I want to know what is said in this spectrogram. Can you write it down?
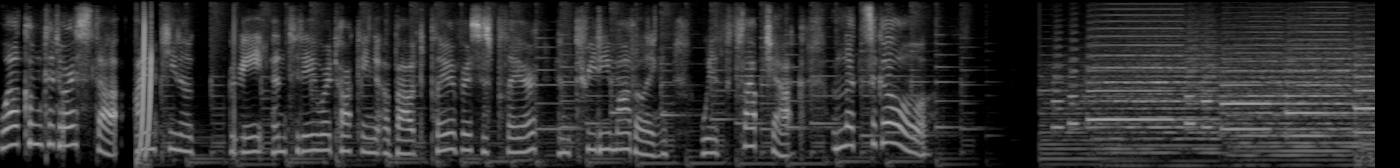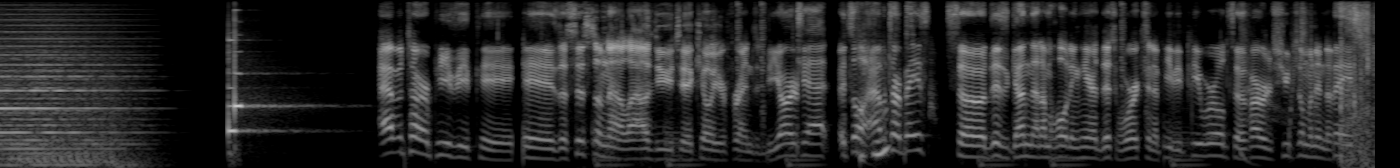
Welcome to Dorsta. I'm Pina Green, and today we're talking about player versus player and 3D modeling with Flapjack. Let's go! Avatar PvP is a system that allows you to kill your friends in VR chat. It's all Mhm. avatar based, so this gun that I'm holding here, this works in a PvP world, so if I were to shoot someone in the face,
